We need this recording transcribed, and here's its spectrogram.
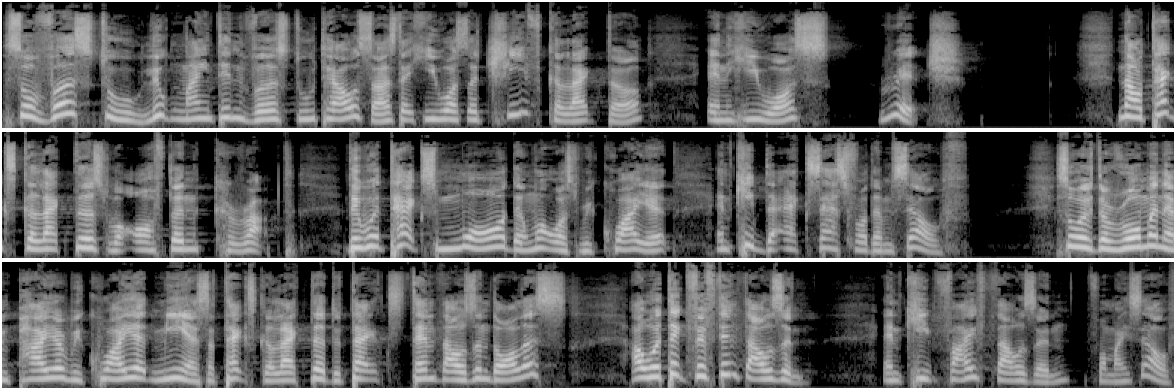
So, verse 2, Luke 19, verse 2 tells us that he was a chief collector and he was rich. Now, tax collectors were often corrupt. They would tax more than what was required and keep the excess for themselves. So, if the Roman Empire required me as a tax collector to tax $10,000, I would take 15,000 and keep 5,000 for myself.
